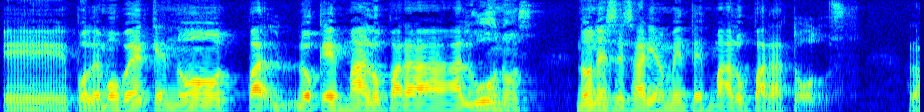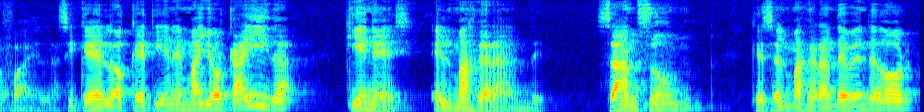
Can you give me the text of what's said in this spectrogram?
eh, podemos ver que no, lo que es malo para algunos no necesariamente es malo para todos, Rafael. Así que lo que tiene mayor caída, ¿quién es? El más grande. Samsung, que es el más grande vendedor,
